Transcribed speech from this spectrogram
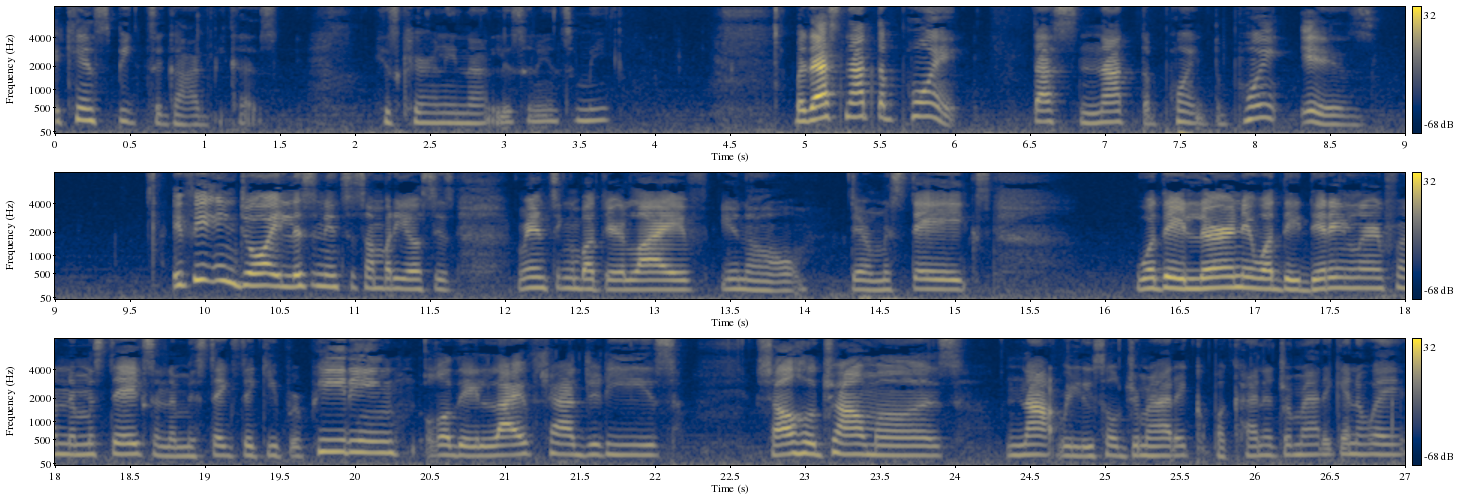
I can't speak to God because He's currently not listening to me. But that's not the point. That's not the point. The point is if you enjoy listening to somebody else's ranting about their life, you know, their mistakes, what they learned and what they didn't learn from the mistakes and the mistakes they keep repeating, all their life tragedies, childhood traumas, not really so dramatic, but kind of dramatic in a way.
